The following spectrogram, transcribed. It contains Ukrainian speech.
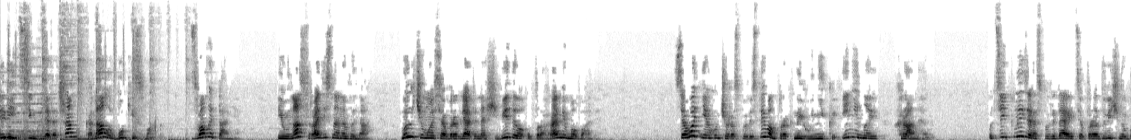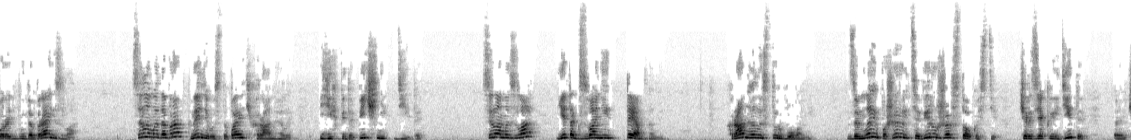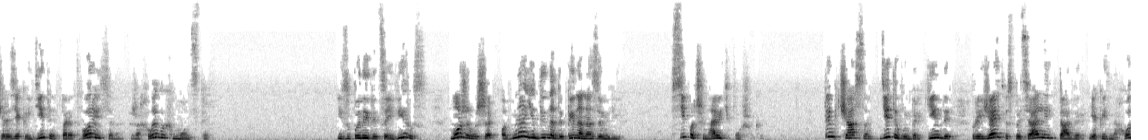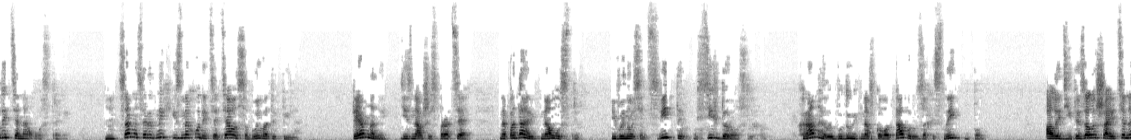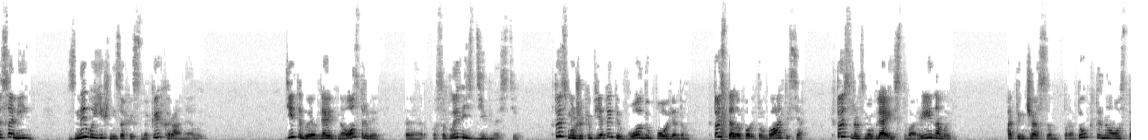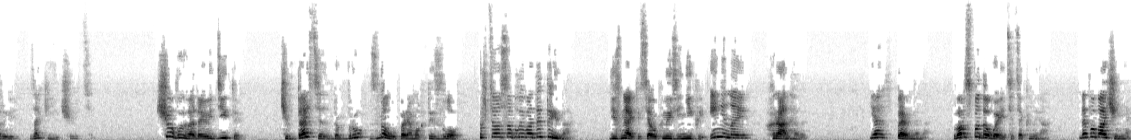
Привіт всім глядачам каналу Бук і Смак. З вами Таня. І у нас радісна новина. Ми вчимося обравляти наші відео у програмі Мовалі. Сьогодні я хочу розповісти вам про книгу Ніки Ініної Хрангели. У цій книзі розповідається про одвічну боротьбу добра і зла. Силами добра в книзі виступають хрангели і їх підопічні діти. Силами зла є так звані темними. Хрангели стурбовані. Землею поширюється вірус жорстокості, через який діти, е, через який діти перетворюються на жахливих монстрів. І зупинити цей вірус може лише одна єдина дитина на землі. Всі починають пошуки. Тим часом діти Вундеркінди приїжджають у спеціальний табір, який знаходиться на острові. Саме серед них і знаходиться ця особлива дитина. Темнани, дізнавшись про це, нападають на острів і виносять звідти усіх дорослих. Хрангели будують навколо табору захисний купол. Але діти залишаються не самі. З ними їхні захисники хрангели. Діти виявляють на острові е, особливі здібності. Хтось може кип'ятити воду поглядом, хтось телепортуватися, хтось розмовляє із тваринами, а тим часом продукти на острові закінчуються. Що вигадають діти? Чи вдасться добру знову перемогти зло? Тож це особлива дитина? Дізнайтеся у книзі Ніки Ініної Хрангели. Я впевнена, вам сподобається ця книга. До побачення!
